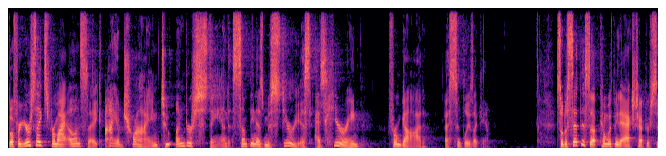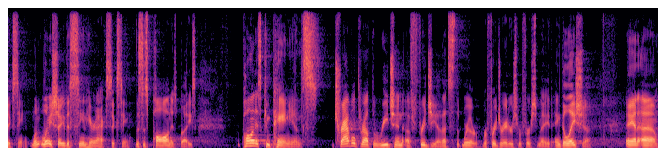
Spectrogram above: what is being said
But for your sakes, for my own sake, I am trying to understand something as mysterious as hearing from God as simply as I can. So, to set this up, come with me to Acts chapter 16. Let, me show you this scene here in Acts 16. This is Paul and his buddies. Paul and his companions traveled throughout the region of Phrygia. That's where refrigerators were first made, and Galatia. And, um,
